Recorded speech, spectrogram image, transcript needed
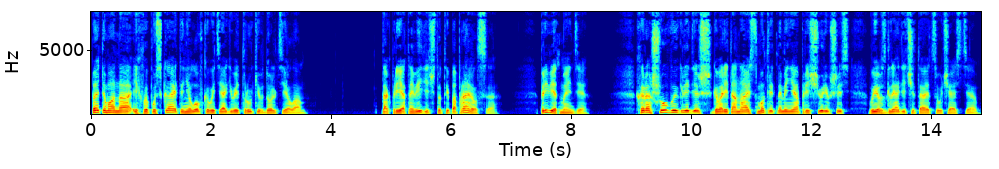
Поэтому она их выпускает и неловко вытягивает руки вдоль тела. «Так приятно видеть, что ты поправился. Привет, Мэнди». «Хорошо выглядишь», — говорит она и смотрит на меня, прищурившись, в ее взгляде читается участие.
